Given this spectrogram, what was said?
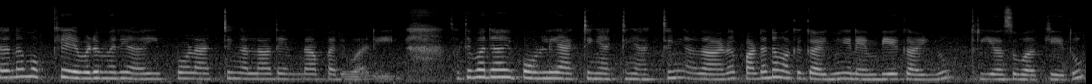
പഠനമൊക്കെ എവിടം ആയി? ഇപ്പോൾ ആക്ടിങ് അല്ലാതെ എന്താ പരിപാടി? സത്യം പറഞ്ഞാൽ ഇപ്പോൾ ഓൺലി ആക്ടിങ് ആക്ടിങ് ആക്ടിങ് അതാണ്. പഠനമൊക്കെ കഴിഞ്ഞു ഞാൻ എം ബി എ കഴിഞ്ഞു ത്രീ ഇയേഴ്സ് വർക്ക് ചെയ്തു.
